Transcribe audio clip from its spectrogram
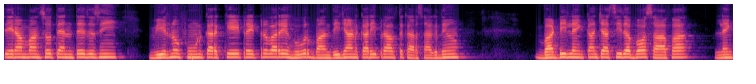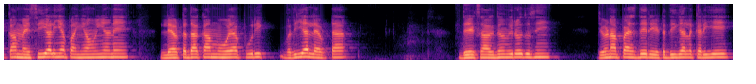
13503 ਤੇ ਤੁਸੀਂ ਵੀਰ ਨੂੰ ਫੋਨ ਕਰਕੇ ਟਰੈਕਟਰ ਬਾਰੇ ਹੋਰ ਬੰਦੀ ਜਾਣਕਾਰੀ ਪ੍ਰਾਪਤ ਕਰ ਸਕਦੇ ਹੋ। ਬਾਡੀ ਲੈਂਕਾਂ ਚਾਸੀ ਦਾ ਬਹੁਤ ਸਾਫ਼ ਆ, ਲੈਂਕਾਂ ਮੈਸੀ ਵਾਲੀਆਂ ਪਾਈਆਂ ਹੋਈਆਂ ਨੇ, ਲੈਫਟ ਦਾ ਕੰਮ ਹੋਇਆ, ਪੂਰੀ ਵਧੀਆ ਲੈਫਟ ਆ। ਦੇਖ ਸਕਦੇ ਹੋ ਵੀਰੋ ਤੁਸੀਂ, ਜੇ ਹੁਣ ਆਪਾਂ ਇਸ ਦੇ ਰੇਟ ਦੀ ਗੱਲ ਕਰੀਏ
